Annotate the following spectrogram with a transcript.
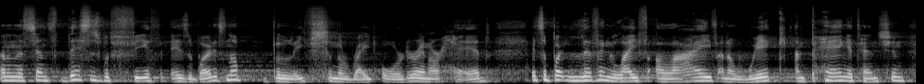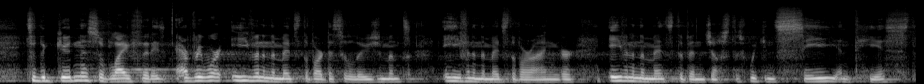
And in a sense, this is what faith is about. It's not beliefs in the right order in our head, it's about living life alive and awake and paying attention to the goodness of life that is everywhere, even in the midst of our disillusionment, even in the midst of our anger, even in the midst of injustice. We can see and taste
